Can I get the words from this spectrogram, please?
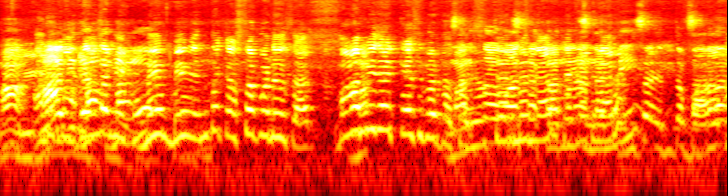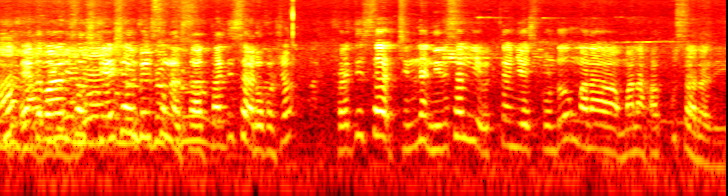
ఆ, ఆ విధంగా మేము ఎంత కష్టపడాం సార్ మా మీద కేసు పెడతాం సార్. చైర్మన్ గారు, గారు. ఎంత స్టేషన్ పిలుస్తున్నారు సార్? ప్రతిసారి ఒక నిమిషం. ప్రతిసారి చిన్న నిరసన వ్యక్తం చేసుకుంటూ మన మన హక్కు సార్ అది.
